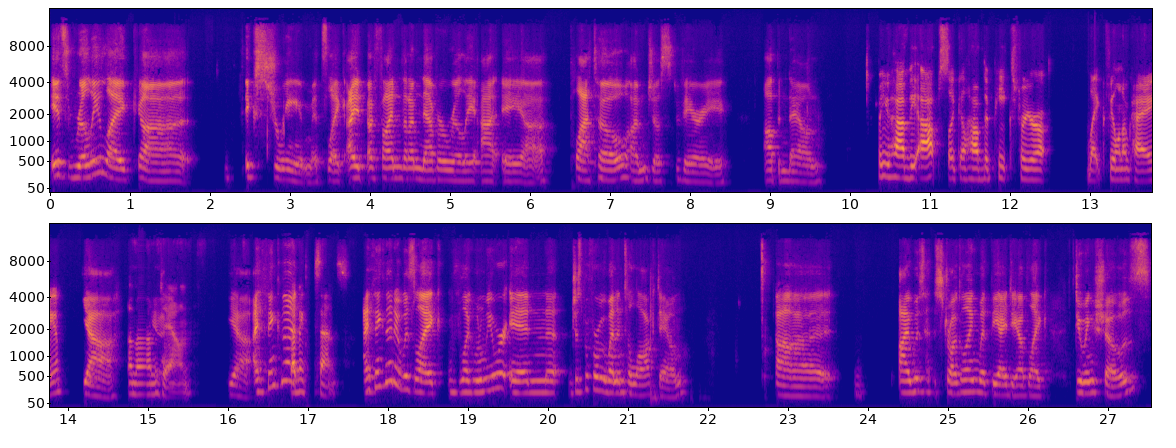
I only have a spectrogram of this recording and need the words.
it's really like uh extreme. It's like I, I find that I'm never really at a uh plateau. I'm just very up and down. But you have the ups, like you'll have the peaks for your like feeling okay, Yeah. and then Yeah. down. Yeah. I think that That makes sense. I think that it was like like when we were in just before we went into lockdown, uh I was struggling with the idea of like doing shows.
